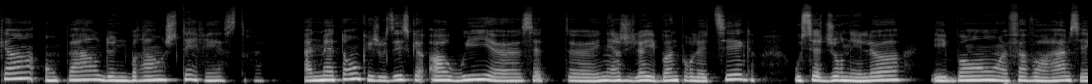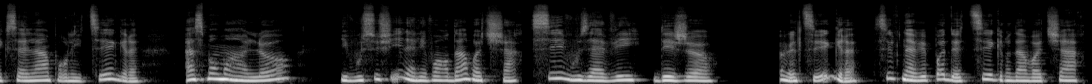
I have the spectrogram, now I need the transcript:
quand on parle d'une branche terrestre. Admettons que je vous dise que, ah oui, euh, cette énergie-là est bonne pour le tigre ou cette journée-là est bon, favorable, c'est excellent pour les tigres. À ce moment-là, il vous suffit d'aller voir dans votre charte si vous avez déjà un tigre. Si vous n'avez pas de tigre dans votre charte,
